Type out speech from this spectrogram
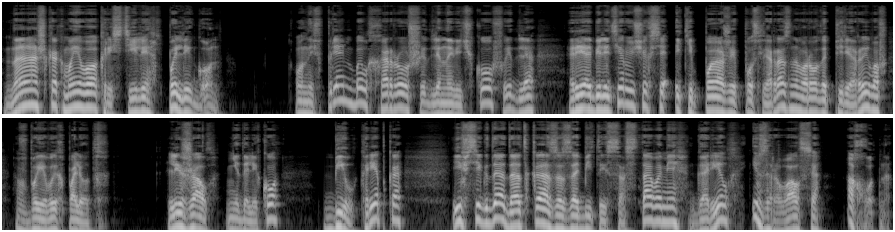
Наш, как мы его окрестили, полигон. Он и впрямь был хороший для новичков и для реабилитирующихся экипажей после разного рода перерывов в боевых полетах. Лежал недалеко — бил крепко и всегда до отказа забитый составами, горел и взрывался охотно.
